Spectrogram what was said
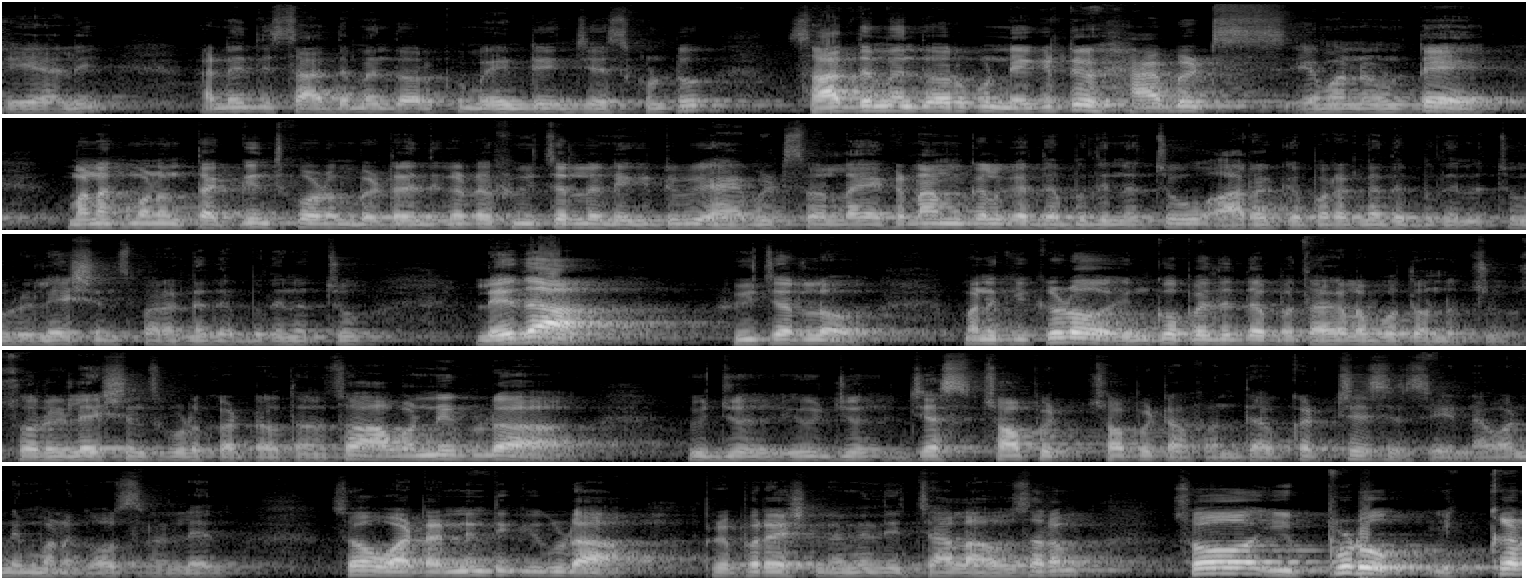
చేయాలి అనేది సాధ్యమైనంత వరకు మెయింటైన్ చేసుకుంటూ సాధ్యమైనంత వరకు నెగిటివ్ హ్యాబిట్స్ ఏమైనా ఉంటే మనకు మనం తగ్గించుకోవడం బెటర్. ఎందుకంటే ఫ్యూచర్లో నెగిటివ్ హ్యాబిట్స్ వల్ల ఎకనామికల్గా దెబ్బతినొచ్చు ఆరోగ్యపరంగా దెబ్బతినొచ్చు రిలేషన్స్ పరంగా దెబ్బతినొచ్చు లేదా ఫ్యూచర్లో మనకి ఇక్కడో ఇంకో పెద్ద దెబ్బ తగలబోతుండొచ్చు. సో రిలేషన్స్ కూడా కట్ అవుతాయి. సో అవన్నీ కూడా you ju you just chop it chop it off అంతే. కట్ చేసేసేయండి. అవన్నీ మనకు అవసరం లేదు. సో వాటన్నింటికి కూడా ప్రిపరేషన్ అనేది చాలా అవసరం. సో ఇప్పుడు ఇక్కడ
